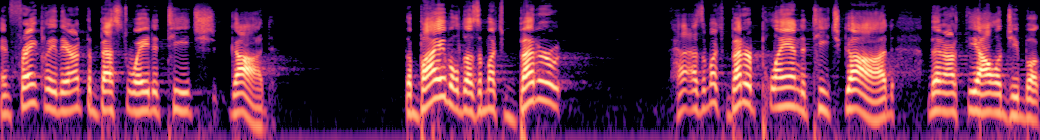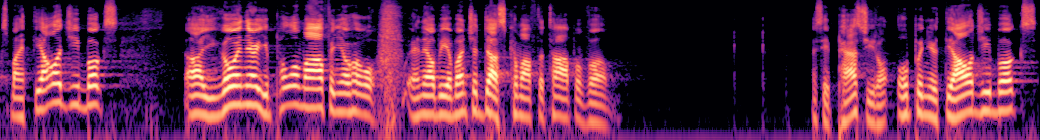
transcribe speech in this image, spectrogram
And frankly, they aren't the best way to teach God. The Bible does a much better has a much better plan to teach God than our theology books. My theology books, uh, you go in there, you pull them off, and you'll go, and there'll be a bunch of dust come off the top of them. I say, Pastor, you don't open your theology books?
